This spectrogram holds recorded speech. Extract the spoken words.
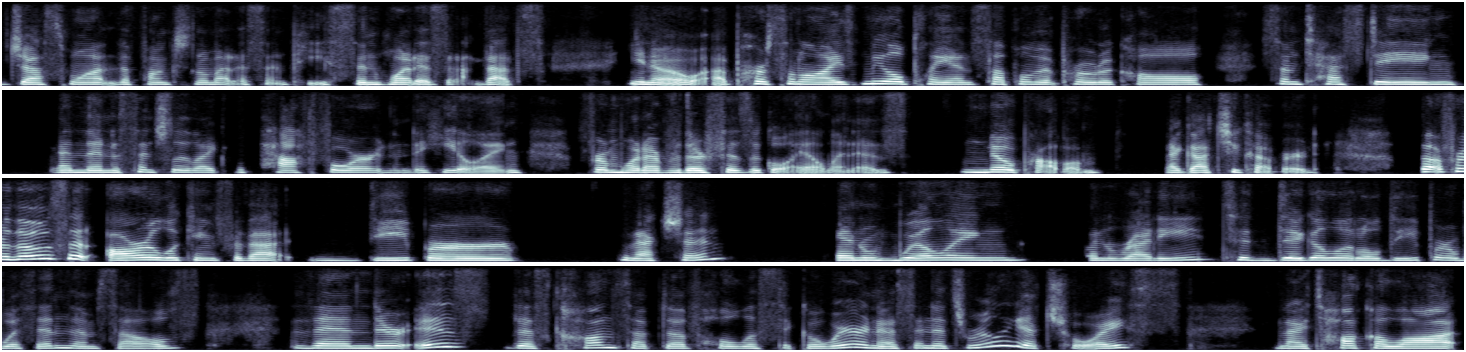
just want the functional medicine piece. And what is that? That's, you know, a personalized meal plan, supplement protocol, some testing, and then essentially like the path forward into healing from whatever their physical ailment is. No problem. I got you covered. But for those that are looking for that deeper connection and willing and ready to dig a little deeper within themselves, then there is this concept of holistic awareness. And it's really a choice. And I talk a lot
